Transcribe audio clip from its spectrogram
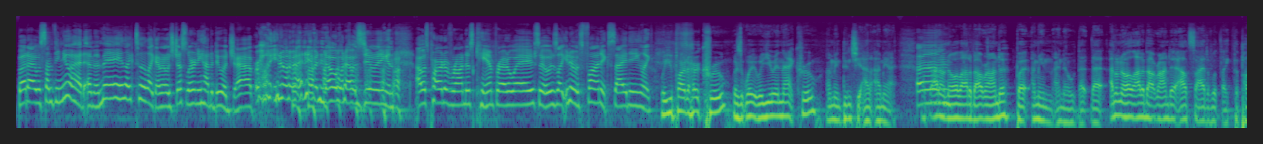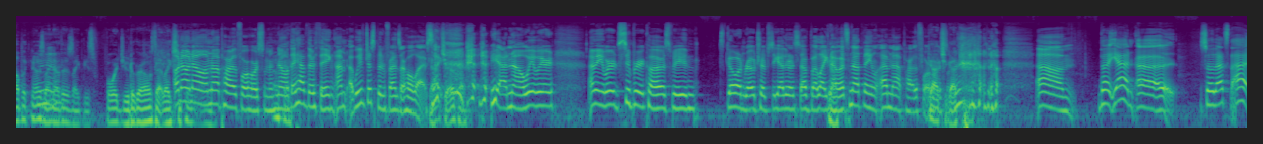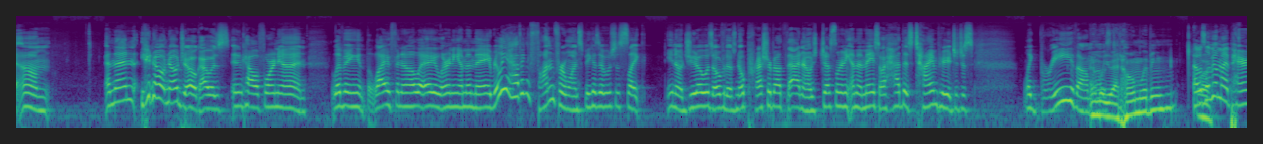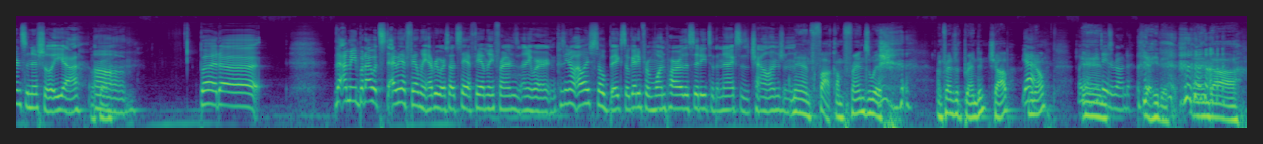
But I was something new. I had MMA, like to like. I, mean, I was just learning how to do a jab, or like, you know, I didn't even know what I was doing, and I was part of Ronda's camp right away. So it was like, you know, it was fun, exciting. Like Were you part of her crew? Was were, were you in that crew? I mean, didn't she? I, I mean, I, like, I don't know a lot about Ronda, but I mean, I know that that I don't know a lot about Ronda outside of what like the public knows. But I know there's like these four judo girls that like. Mm-hmm. Oh no, no, I'm not part of the Four Horsewomen. No, they have their thing. I'm. We've just been friends our whole lives. Gotcha, Like, yeah, no, we we're. I mean, we're super close. We go on road trips together and stuff. But like, no, it's nothing. I'm not part of the Four Gotcha, Horsewomen. no. Um, but yeah. Uh, so that's that. Um, and then you know, no joke. I was in California and living the life in LA, learning MMA, really having fun for once because it was just like you know, judo was over. There was no pressure about that, and I was just learning MMA, so I had this time period to just like breathe. Almost. And were you at home living? I was Or- living with my parents initially, yeah. Okay. Um, but uh, Th- I mean, but I would. St- I mean, I had family everywhere, so I'd stay at family, friends, anywhere. Because you know, LA's so big, so getting from one part of the city to the next is a challenge. And Man, fuck. I'm friends with I'm friends with Brendan Schaub. Yeah. You know? oh yeah, he dated Ronda. yeah, he did. And uh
